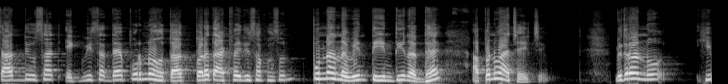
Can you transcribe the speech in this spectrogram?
सात दिवसात एकवीस अध्याय पूर्ण होतात परत आठव्या दिवसापासून पुन्हा नवीन तीन तीन अध्याय आपण वाचायचे. मित्रांनो ही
